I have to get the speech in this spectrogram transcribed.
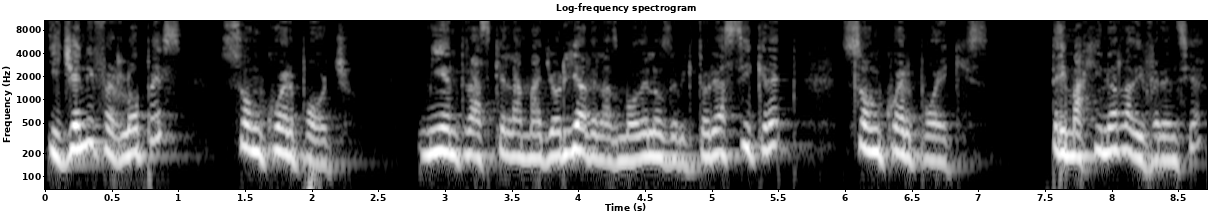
y Jennifer López son cuerpo 8, mientras que la mayoría de las modelos de Victoria's Secret son cuerpo X. ¿Te imaginas la diferencia?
